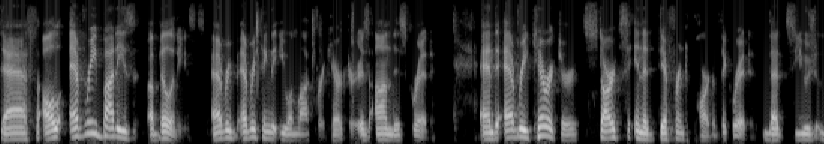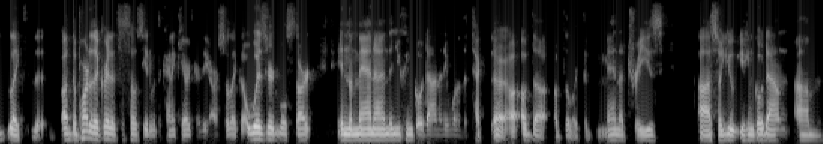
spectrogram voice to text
death, all everybody's abilities, every everything that you unlock for a character is on this grid. And every character starts in a different part of the grid that's usually like the, uh, the part of the grid that's associated with the kind of character they are. So like a wizard will start in the mana and then you can go down any one of the tech uh, of the of the like the mana trees. Uh, so you you can go down um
